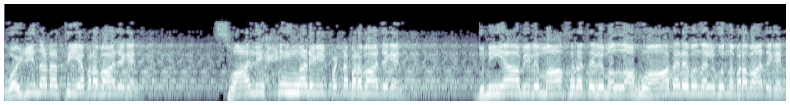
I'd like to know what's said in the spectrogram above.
വഴി നടത്തിയ പ്രവാചകൻ സ്വാലിഹ്യങ്ങളിൽപ്പെട്ട പ്രവാചകൻ ദുനിയാവിലും ആഖിറത്തിലും അള്ളാഹു ആദരവ് നൽകുന്ന പ്രവാചകൻ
